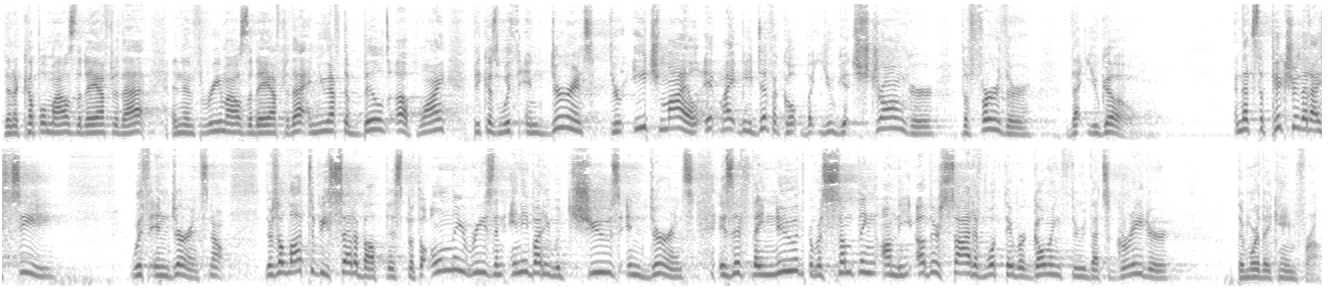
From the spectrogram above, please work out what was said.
then a couple miles the day after that, and then three miles the day after that. And you have to build up. Why? Because with endurance, through each mile, it might be difficult, but you get stronger the further that you go. And that's the picture that I see with endurance. Now, there's a lot to be said about this, but the only reason anybody would choose endurance is if they knew there was something on the other side of what they were going through that's greater than where they came from.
